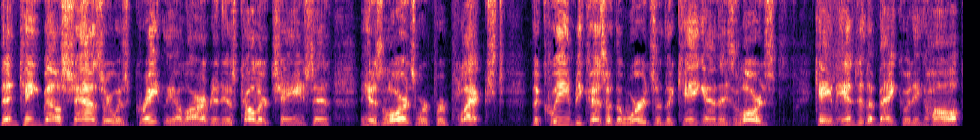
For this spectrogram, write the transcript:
Then King Belshazzar was greatly alarmed, and his color changed, and his lords were perplexed. The queen, because of the words of the king and his lords, came into the banqueting hall,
